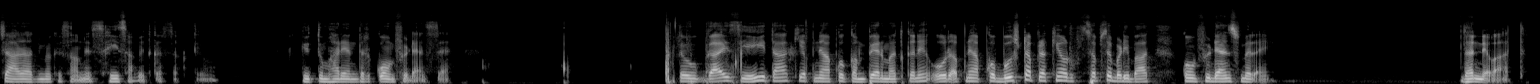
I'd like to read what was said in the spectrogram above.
चार आदमियों के सामने सही साबित कर सकते हो कि तुम्हारे अंदर कॉन्फिडेंस है। तो गाइस यही था कि अपने आप को कंपेयर मत करें और अपने आप को बूस्टअप रखें और सबसे बड़ी बात कॉन्फिडेंस में रहें। धन्यवाद।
